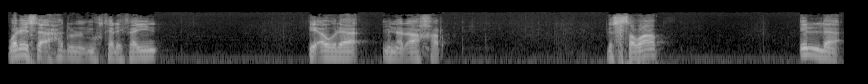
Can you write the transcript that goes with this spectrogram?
وليس أحد المختلفين بأولى من الآخر بالصواب إلا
